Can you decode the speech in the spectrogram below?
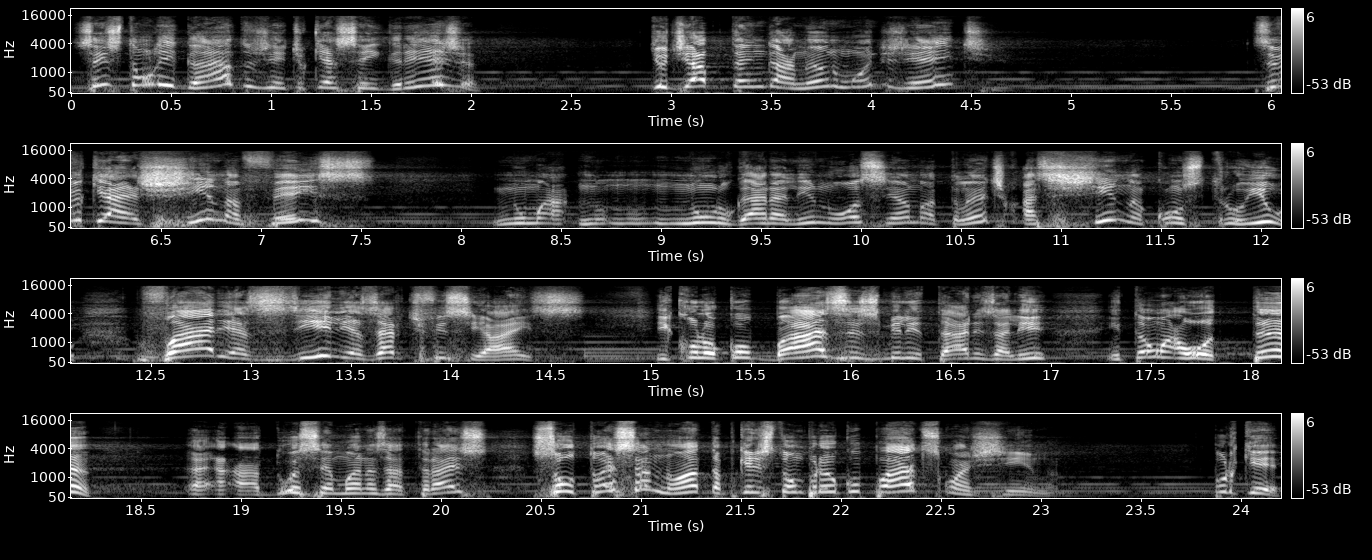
Vocês estão ligados, gente, o que é essa igreja? Que o diabo está enganando um monte de gente. Você viu que a China fez numa, num lugar ali no Oceano Atlântico, a China construiu várias ilhas artificiais e colocou bases militares ali. Então a OTAN, há duas semanas atrás, soltou essa nota, porque eles estão preocupados com a China. Por quê?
